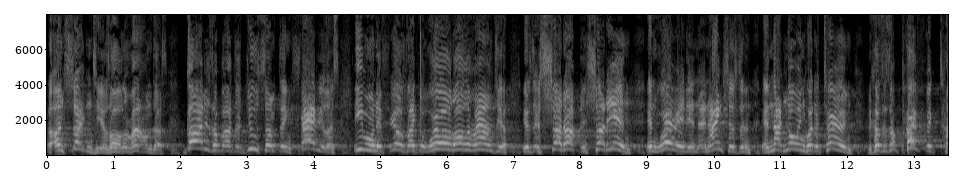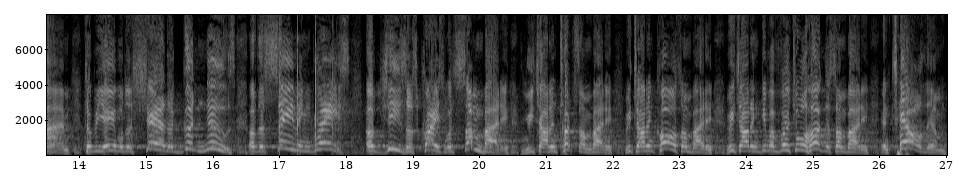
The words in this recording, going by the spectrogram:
uh, uncertainty is all around us. God is about to do something fabulous even when it feels like the world all around you is, is shut up and shut in and worried and, and anxious and, and not knowing where to turn because it's a perfect time to be able to share the good news of the saving grace of Jesus Christ with somebody Reach out and touch somebody. Reach out and call somebody. Reach out and give a virtual hug to somebody and tell them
